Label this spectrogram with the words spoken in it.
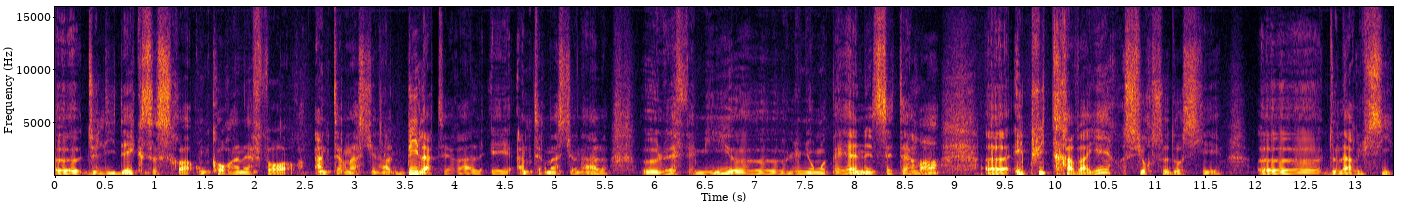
euh, de l'idée que ce sera encore un effort international, bilatéral et international, euh, le FMI, euh, l'Union européenne, etc. Et puis travailler sur ce dossier de la Russie.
